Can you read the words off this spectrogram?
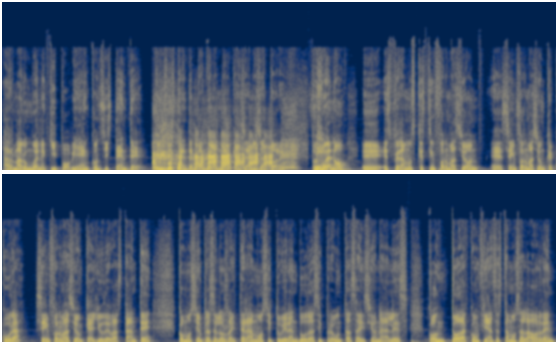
Armar un buen equipo, bien, consistente. Consistente para que la mercancía no se atore. Pues bueno, eh, esperamos que esta información eh, sea información que cura, sea información que ayude bastante. Como siempre se los reiteramos, si tuvieran dudas y preguntas adicionales, con toda confianza estamos a la orden.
